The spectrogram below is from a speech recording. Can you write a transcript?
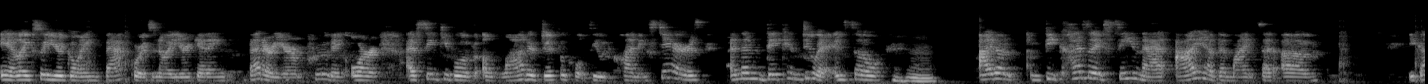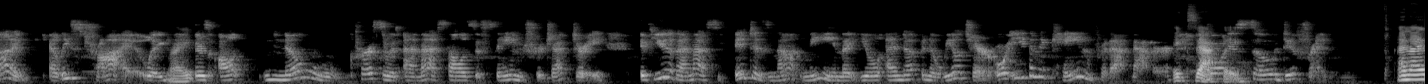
and like so you're going backwards in a way, you're getting better, you're improving, or I've seen people with a lot of difficulty with climbing stairs and then they can do it, and so hmm I don't because I've seen that I have the mindset of you gotta at least try. Like Right. there's all no person with MS follows the same trajectory. If you have MS, it does not mean that you'll end up in a wheelchair or even a cane for that matter. Exactly. Everyone is so different. And I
